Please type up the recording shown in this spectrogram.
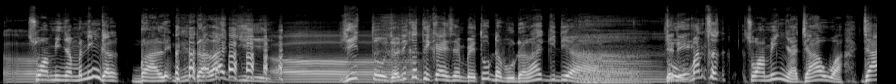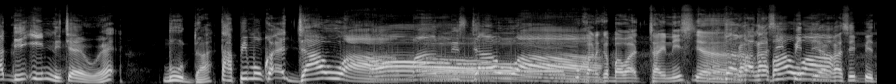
Oh. Suaminya meninggal, balik Buddha lagi. oh Gitu. Jadi ketika SMP itu udah Buddha lagi dia. Jadi- Cuman se- suaminya Jawa. Jadi ini cewek Buddha tapi mukanya Jawa. Manis Jawa. Bukan ke bawah Chinese-nya. Enggak. nggak nggak ke sipit ya, nggak sipit.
